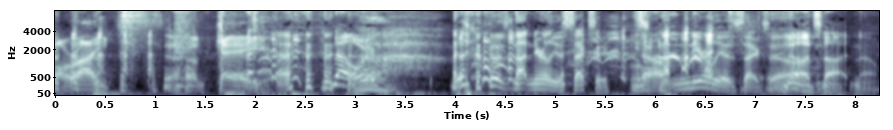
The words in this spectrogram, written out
all right. Okay. no, it was not nearly as sexy. No. Not nearly as sexy. no, it's not. No.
